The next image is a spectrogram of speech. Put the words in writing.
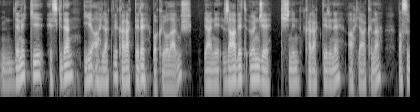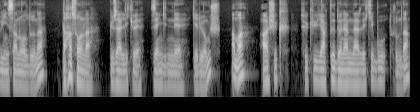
Demek ki eskiden iyi ahlak ve karaktere bakıyorlarmış. Yani rağbet önce kişinin karakterine, ahlakına, nasıl bir insan olduğuna, daha sonra güzellik ve zenginliğe geliyormuş. Ama aşık türküyü yaktığı dönemlerdeki bu durumdan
